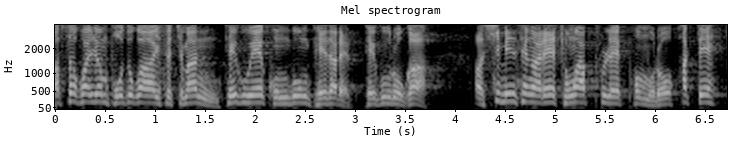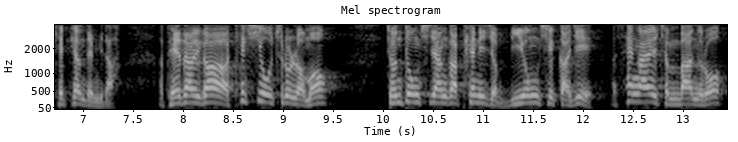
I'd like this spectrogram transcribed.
앞서 관련 보도가 있었지만 대구의 공공 배달앱 대구로가 어, 시민 생활의 종합 플랫폼으로 확대 개편됩니다. 배달과 택시 호출을 넘어 전통시장과 편의점, 미용실까지 생활 전반으로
